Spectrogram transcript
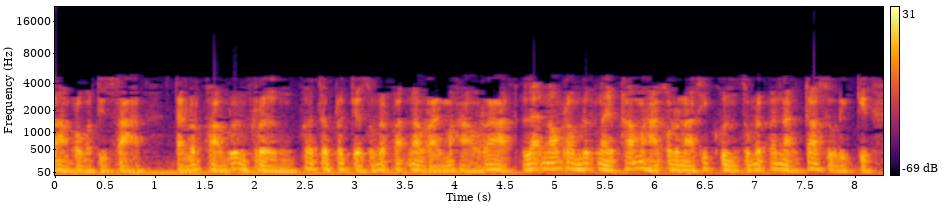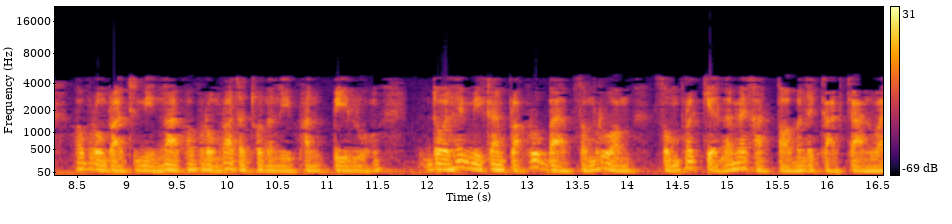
ตามประวัติศาสตร์ แต่ลดความรื่นเริง เพื่อเทิดพระเกียรติสมเด็จพระนารายมหาราช และน้อมรำลึกในพระมหากรุณาธิคุณสมเด็จพระนางเจ้าสิริกิติ์พระบรมราชินีนาถพระบรมราชชนนีพันปีหลวง โดยให้มีการปรับรูปแบบสำรวม สมพระเกียรติและไม่ขัดต่อบรรยากาศการไว้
